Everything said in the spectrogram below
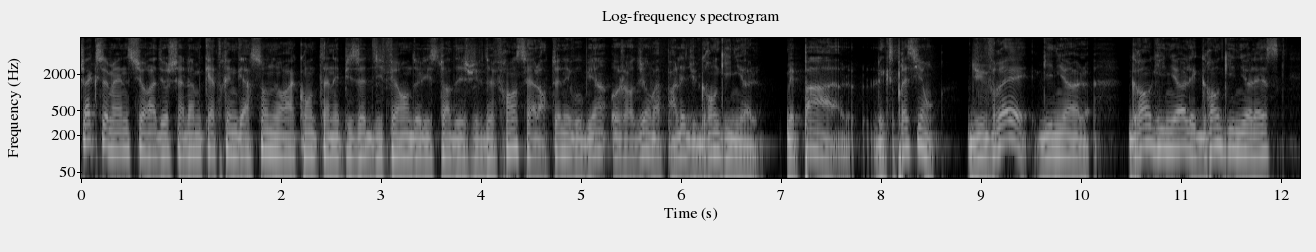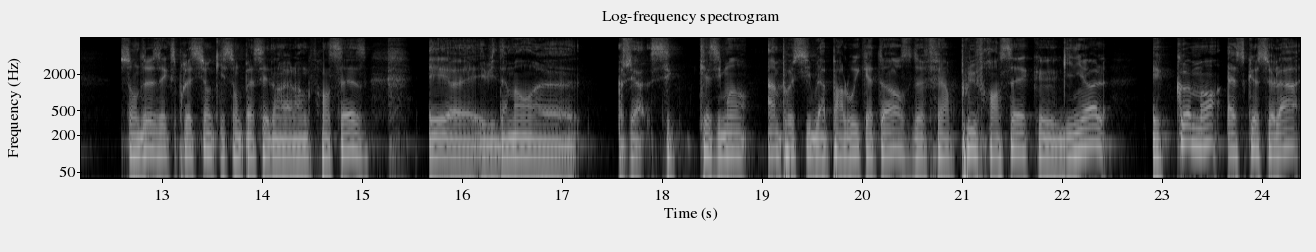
Chaque semaine sur Radio Shalom, Catherine Garçon nous raconte un épisode différent de l'histoire des Juifs de France. Et alors tenez-vous bien, aujourd'hui on va parler du grand guignol. Mais pas l'expression, du vrai guignol. Grand guignol et grand guignolesque sont deux expressions qui sont passées dans la langue française. Et euh, évidemment, euh, c'est quasiment impossible à part Louis XIV de faire plus français que guignol. Et comment est-ce que cela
